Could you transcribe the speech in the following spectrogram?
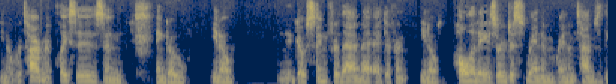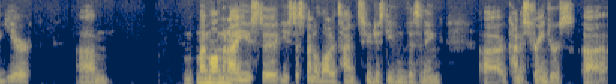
you know retirement places and and go you know go sing for them at, at different you know holidays or just random random times of the year. Um, my mom and i used to used to spend a lot of time too just even visiting uh, kind of strangers uh,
